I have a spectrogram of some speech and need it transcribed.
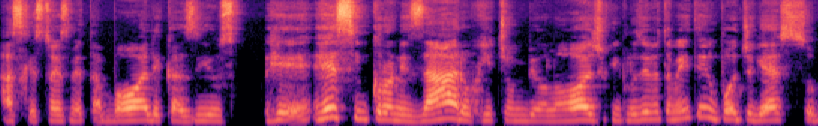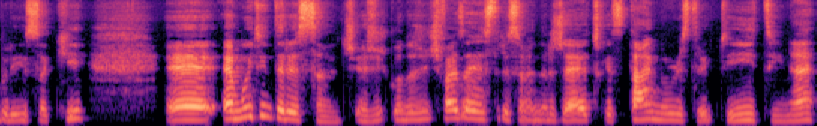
as questões metabólicas e os re, ressincronizar o ritmo biológico. Inclusive, eu também tenho um podcast sobre isso aqui. É, é muito interessante. A gente, quando a gente faz a restrição energética, esse time restricted eating, né,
